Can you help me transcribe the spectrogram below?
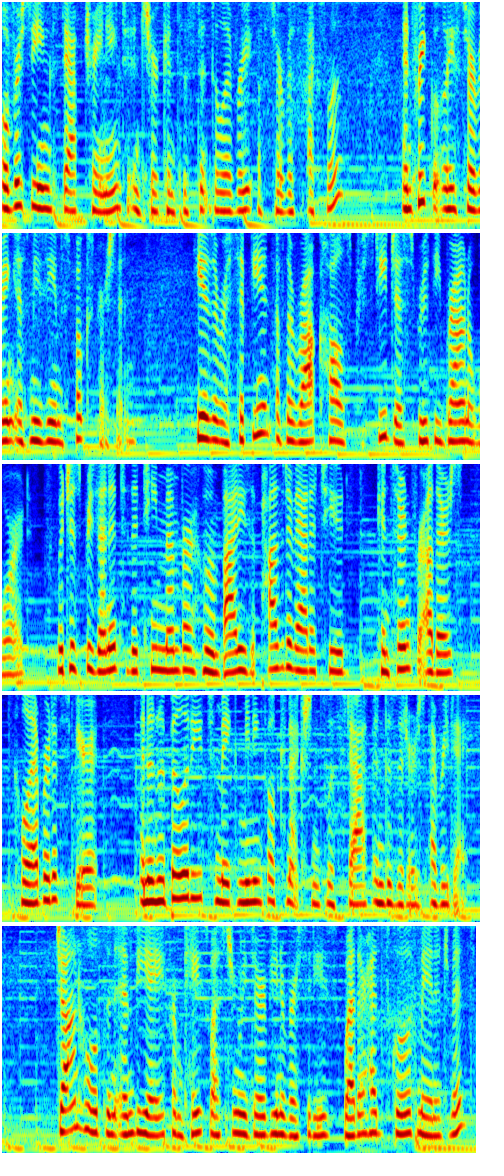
overseeing staff training to ensure consistent delivery of service excellence, and frequently serving as museum spokesperson. He is a recipient of the Rock Hall's prestigious Ruthie Brown Award, which is presented to the team member who embodies a positive attitude, concern for others, collaborative spirit, and an ability to make meaningful connections with staff and visitors every day. John holds an MBA from Case Western Reserve University's Weatherhead School of Management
